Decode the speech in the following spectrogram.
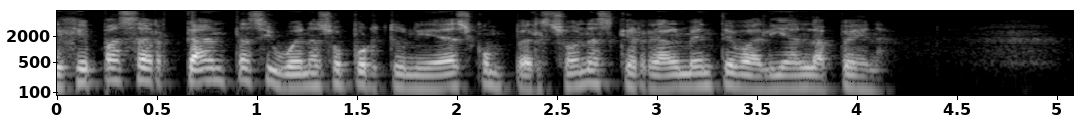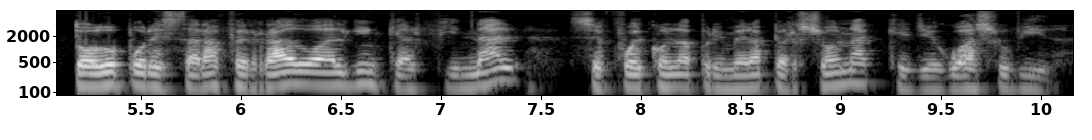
Dejé pasar tantas y buenas oportunidades con personas que realmente valían la pena. Todo por estar aferrado a alguien que al final se fue con la primera persona que llegó a su vida.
